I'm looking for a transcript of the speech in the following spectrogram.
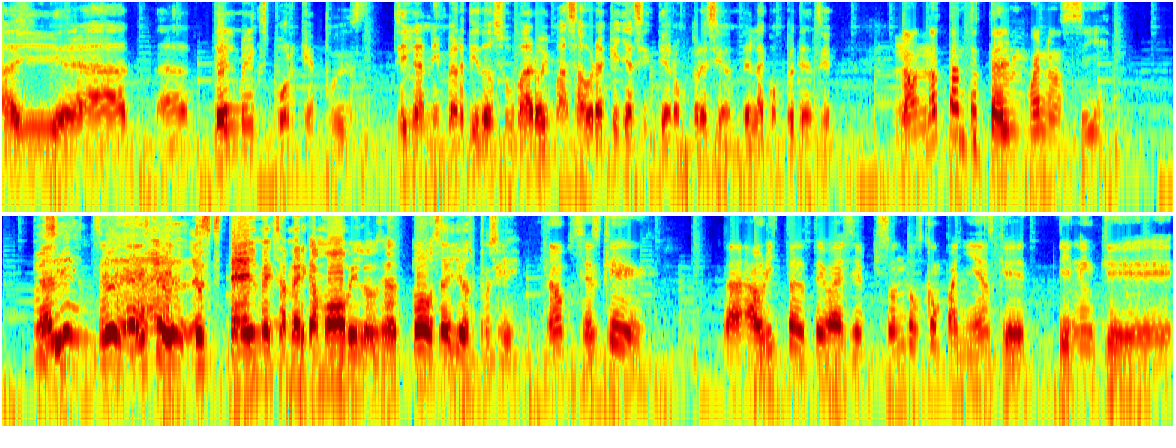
ahí a, a Telmex porque pues sí le han invertido su varo y más ahora que ya sintieron presión de la competencia. No, no tanto Tel, bueno, sí. Pues sí, es, que, es Telmex, América Móvil, o sea, todos ellos, pues sí. no, pues es que ahorita te va a decir, pues, son dos compañías que tienen que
